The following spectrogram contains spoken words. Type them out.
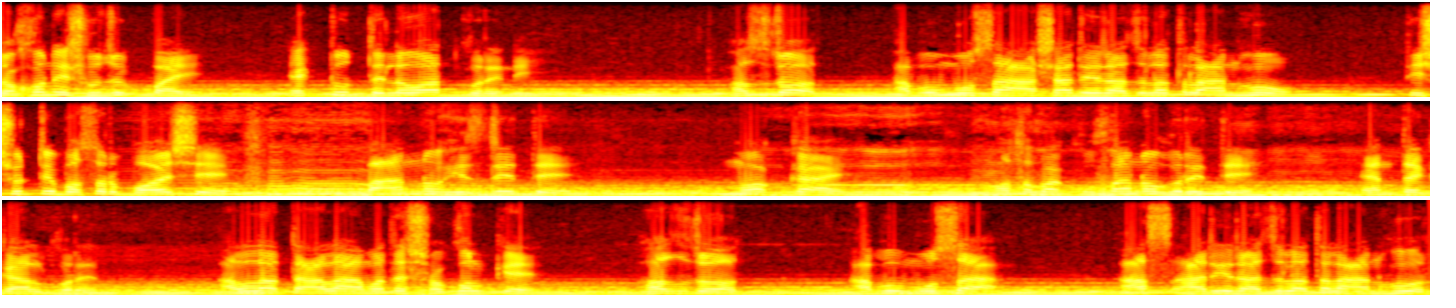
যখনই সুযোগ পাই, একটু তেলাওয়াত করে নিই। হজরত আবু মুসা আশারি রাজুল্লাহ আনহু তেষট্টি বছর বয়সে বাহান্ন হিজড়িতে মক্কায় অথবা কুফা নগরীতে এন্তেকাল করেন। আল্লাহ তাআলা আমাদের সকলকে হজরত আবু মুসা আস আরি রাজুল্লাহ তালা আনহুর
